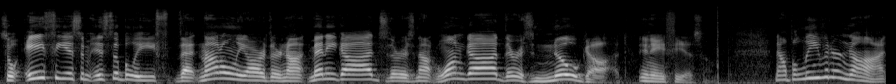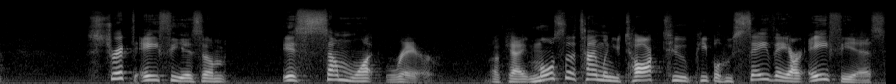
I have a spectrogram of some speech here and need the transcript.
So, atheism is the belief that not only are there not many gods, there is not one God, there is no God in atheism. Now, believe it or not, strict atheism is somewhat rare. Okay? Most of the time, when you talk to people who say they are atheists,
